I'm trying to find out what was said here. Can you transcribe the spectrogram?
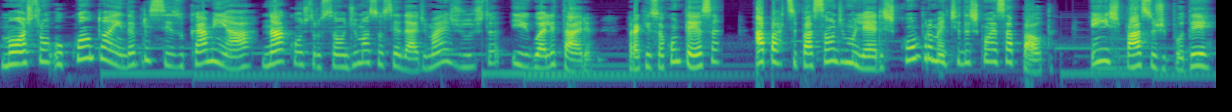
mostram o quanto ainda é preciso caminhar na construção de uma sociedade mais justa e igualitária. Para que isso aconteça, a participação de mulheres comprometidas com essa pauta em espaços de poder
